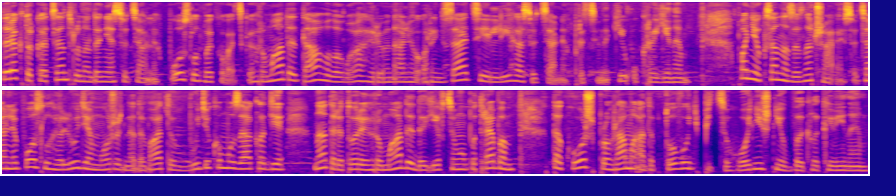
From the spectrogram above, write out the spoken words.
директорка центру надання соціальних послуг Вайковецької громади та голова регіональної організації Ліга соціальних працівників України. Пані Оксана зазначає, соціальні послуги людям можуть надавати в будь-якому закладі на території громади, де є в цьому потреба. Також програми адаптовують під сьогоднішні виклики війни.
